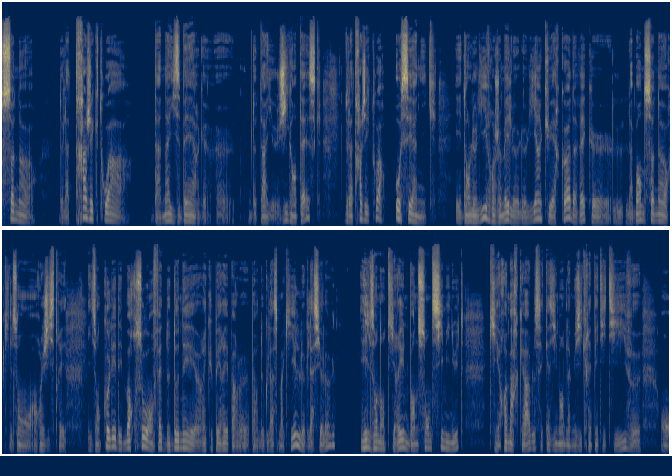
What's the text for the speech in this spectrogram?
sonore de la trajectoire d'un iceberg de taille gigantesque de la trajectoire océanique. Et dans le livre, je mets le, lien QR code avec euh, la bande sonore qu'ils ont enregistrée. Ils ont collé des morceaux en fait de données euh, récupérées par, Douglas McKeel, le glaciologue, et ils en ont tiré une bande son de 6 minutes qui est remarquable. C'est quasiment de la musique répétitive. Euh, on,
